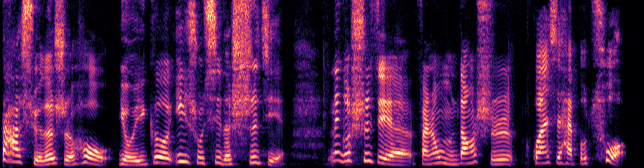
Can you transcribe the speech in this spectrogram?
大学的时候有一个艺术系的师姐，那个师姐反正我们当时关系还不错。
